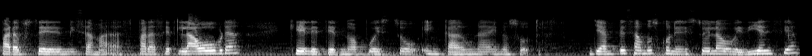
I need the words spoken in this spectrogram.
para ustedes, mis amadas, para hacer la obra que el Eterno ha puesto en cada una de nosotras. Ya empezamos con esto de la obediencia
